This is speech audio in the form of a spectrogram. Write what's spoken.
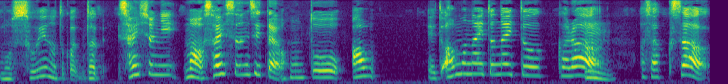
もうそういうのとかだ最初にまあ採寸自体は本当あん、えっとアンモナイトナイトから、うん浅草、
